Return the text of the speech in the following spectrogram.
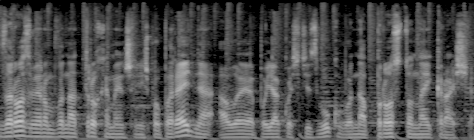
За розміром вона трохи менша, ніж попередня, але по якості звуку вона просто найкраща.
